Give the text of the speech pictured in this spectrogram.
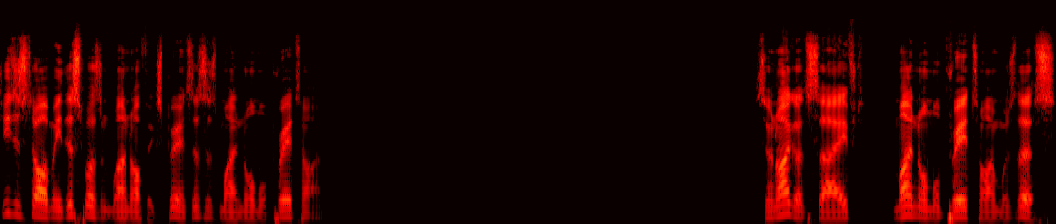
Jesus told me this wasn't one off experience, this is my normal prayer time. So when I got saved, my normal prayer time was this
